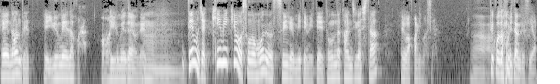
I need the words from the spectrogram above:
えなんで？え有名だから。ああ有名だよね、うんうんでもじゃあ君今日そのモネの睡蓮見てみてどんな感じがした？え分かりません。って子供いたんですよ。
